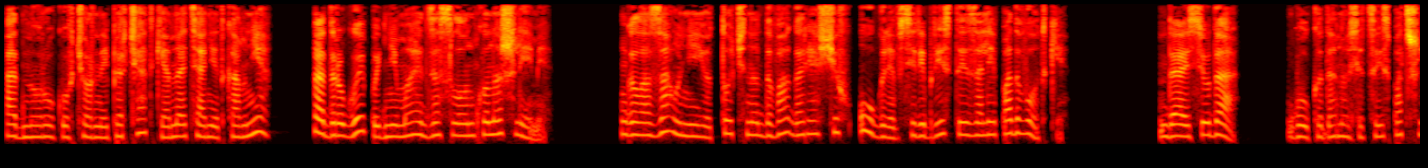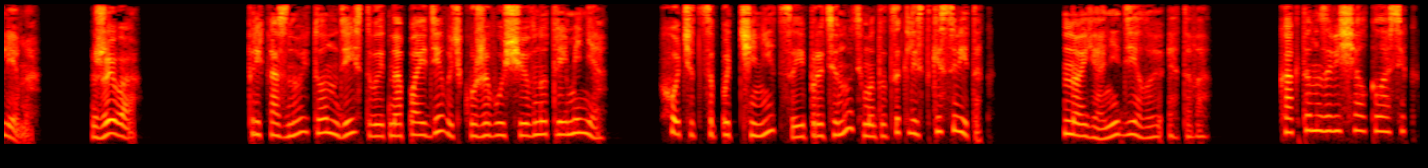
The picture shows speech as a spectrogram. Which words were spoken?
Одну руку в черной перчатке она тянет ко мне, а другой поднимает заслонку на шлеме. Глаза у нее точно два горящих угля в серебристой зале подводки. «Дай сюда!» — гулко доносится из-под шлема. «Живо!» Приказной тон действует на пай-девочку, живущую внутри меня. Хочется подчиниться и протянуть мотоциклистке свиток. Но я не делаю этого. Как там завещал классик?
